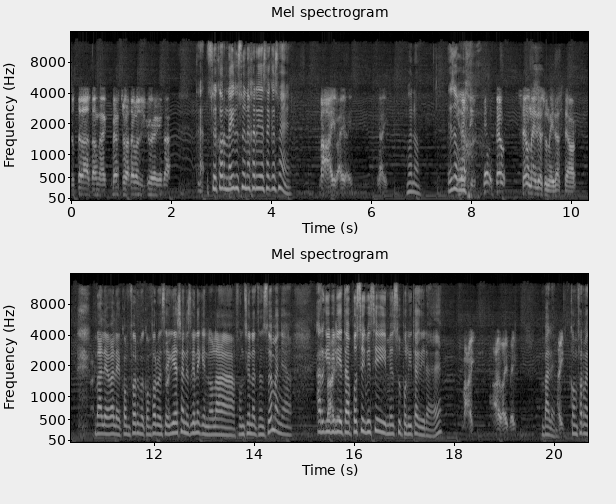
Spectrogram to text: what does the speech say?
dutela tanak bertsu batako zizkuek eta. Ta, zuek hor nahi duzuena jarri dezakezue? Bai, bai, bai. bai. Bueno, ez dugu, zeu, nahi dezu nahi dazte hor. Bale, bale, konforme, konforme. Zegia esan ez genekin nola funtzionatzen zuen, baina argibili Bai. eta pozik bizi mezu politak dira, eh? Bai, bai, bai, bai. Bale, Bai. konforme.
